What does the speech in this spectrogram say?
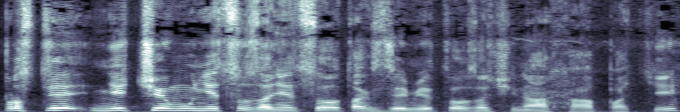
prostě něčemu něco za něco, tak zřejmě to začíná chápati,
